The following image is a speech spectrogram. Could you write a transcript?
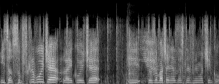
I co, subskrybujcie, lajkujcie i do zobaczenia w następnym odcinku.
